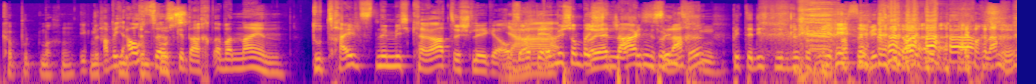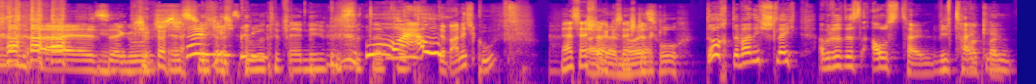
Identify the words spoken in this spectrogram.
kaputt machen. Habe ich mit auch zuerst Fuß. gedacht, aber nein. Du teilst nämlich Karateschläge aus. Ja, Wenn wir schon bei Schlagen sind. lachen. Bitte nicht die Philosophie, was der Witz bedeutet. Einfach lachen. Ah, das ist sehr gut. Das ist wirklich gut, Benny. Der war nicht gut. Na, sehr stark, Alter, sehr stark. hoch. Doch, der war nicht schlecht, aber du hattest austeilen. Wie teilt Okay. man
